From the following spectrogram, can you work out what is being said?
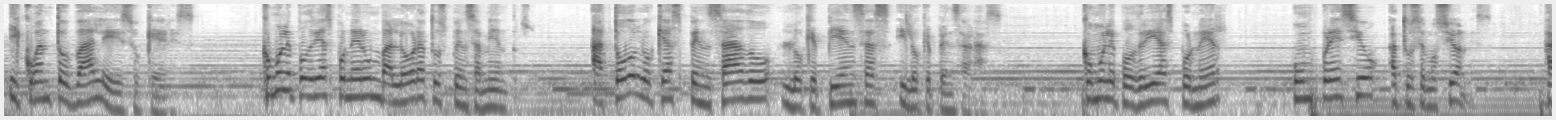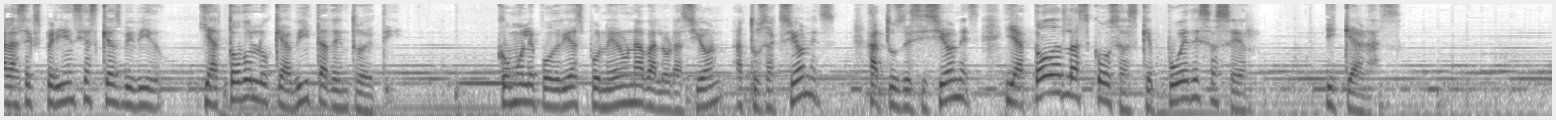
¿Y cuánto vale eso que eres? ¿Cómo le podrías poner un valor a tus pensamientos? A todo lo que has pensado, lo que piensas y lo que pensarás. ¿Cómo le podrías poner un precio a tus emociones, a las experiencias que has vivido y a todo lo que habita dentro de ti. ¿Cómo le podrías poner una valoración a tus acciones, a tus decisiones y a todas las cosas que puedes hacer y que harás?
